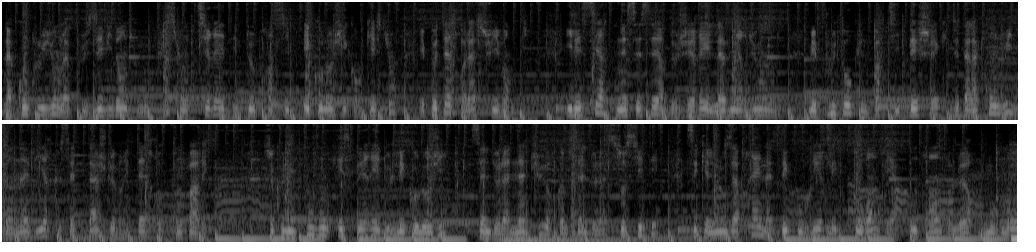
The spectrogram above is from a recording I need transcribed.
la conclusion la plus évidente que nous puissions tirer des deux principes écologiques en question est peut-être la suivante. Il est certes nécessaire de gérer l'avenir du monde, mais plutôt qu'une partie d'échec, c'est à la conduite d'un navire que cette tâche devrait être comparée. Ce que nous pouvons espérer de l'écologie, celle de la nature comme celle de la société, c'est qu'elle nous apprenne à découvrir les courants et à comprendre leurs mouvements.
